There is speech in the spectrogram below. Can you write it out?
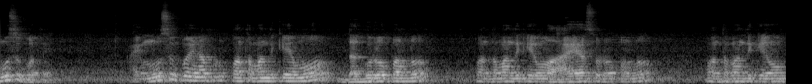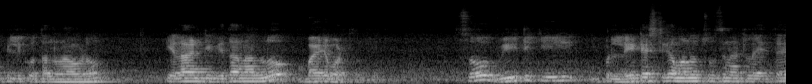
మూసుకుపోతాయి. అవి మూసుకుపోయినప్పుడు కొంతమందికి ఏమో దగ్గు రూపంలో కొంతమందికి ఏమో ఆయాస రూపంలో కొంతమందికి ఏమో పిల్లి కూతలు రావడం ఇలాంటి విధానాల్లో బయటపడుతుంది. సో వీటికి ఇప్పుడు లేటెస్ట్గా మనం చూసినట్లయితే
